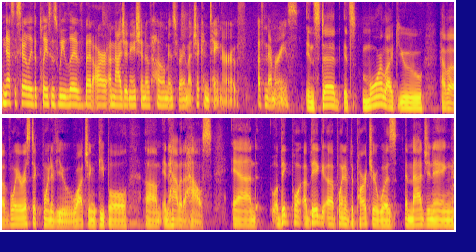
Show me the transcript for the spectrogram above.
necessarily the places we live, but our imagination of home is very much a container of, of memories. Instead, it's more like you have a voyeuristic point of view, watching people um, inhabit a house. And a big point, a big uh, point of departure was imagining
